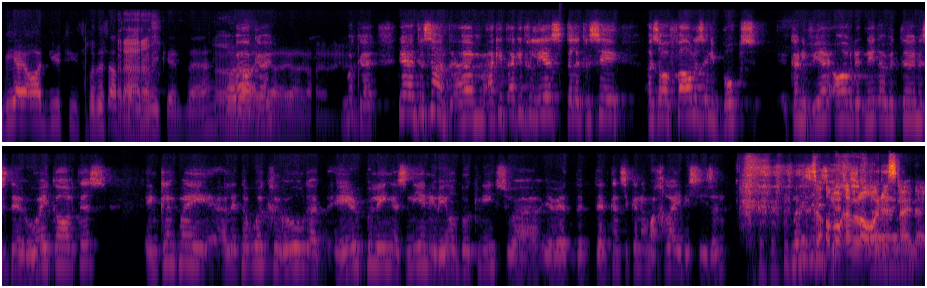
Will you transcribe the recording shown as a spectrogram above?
VAR duties for this upcoming weekend, né? Uh. Oh, oh, okay. Ja, ja, ja, ja. Okay. Ja, interessant. Ehm um, ek het ek het gelees hulle het gesê as daar 'n foul is in die boks, kan die VAR dit net overturn as dit 'n rooi kaart is. En klink my hulle het nou ook geroel dat hair pulling is nie in die reël boek nie. So uh, jy weet dit dit kan seker nou maar gly die season. Maar dis is almal gaan lade sny nou.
